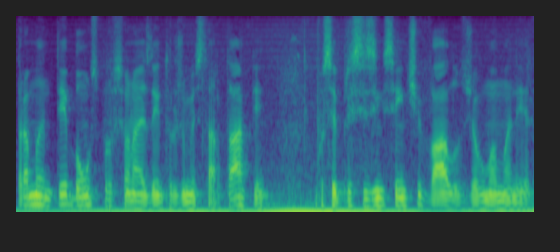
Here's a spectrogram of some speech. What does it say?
para manter bons profissionais dentro de uma startup, você precisa incentivá-los de alguma maneira.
